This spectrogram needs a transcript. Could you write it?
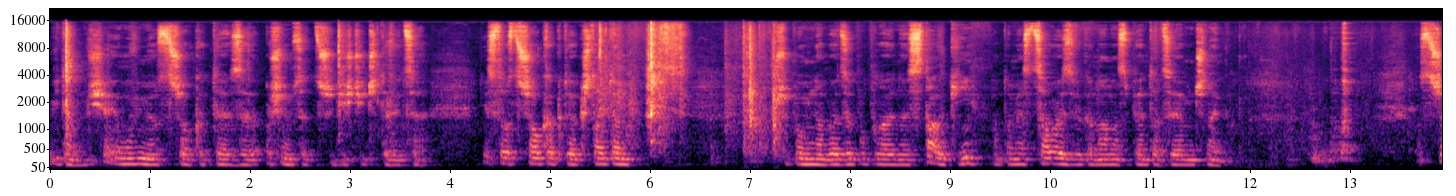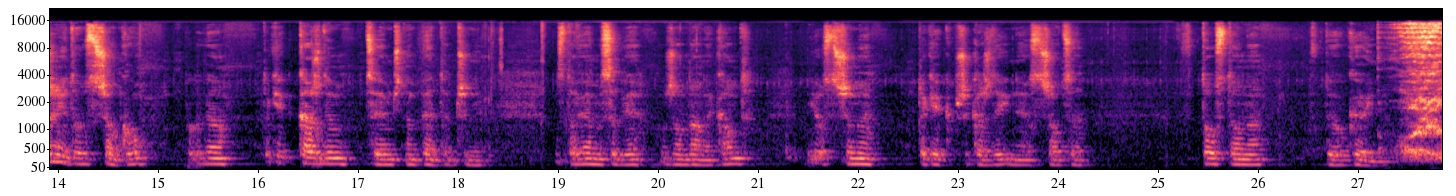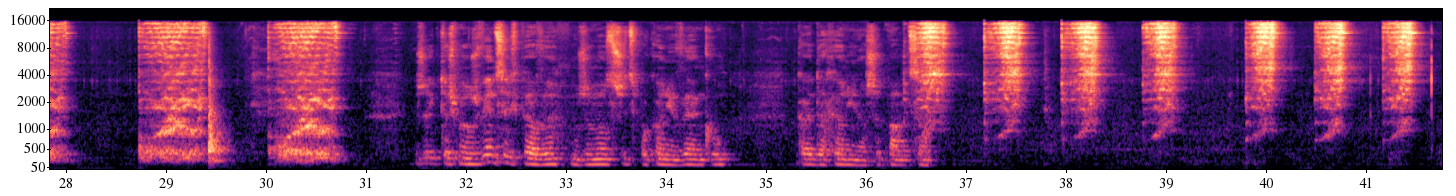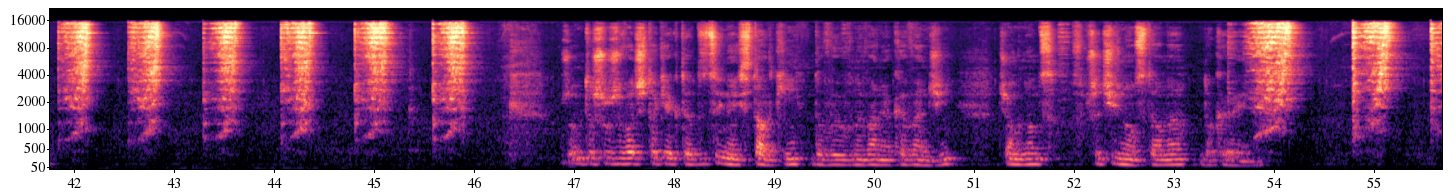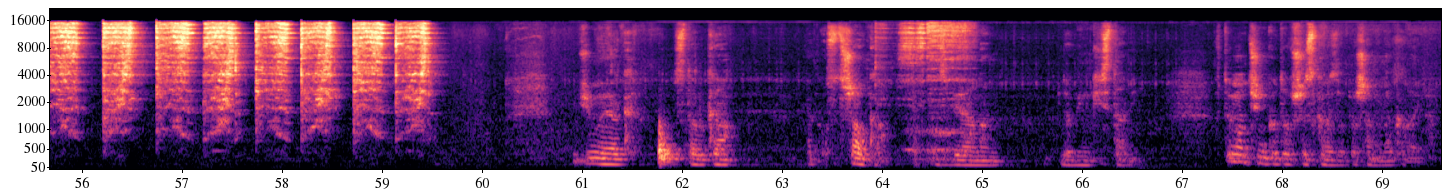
Witam. Dzisiaj omówimy ostrzałkę TZ834C. Jest to ostrzałka, która kształtem przypomina bardzo popularne stalki, natomiast cała jest wykonana z pęta ceramicznego. Ostrzenie tą ostrzałką polega tak jak każdym ceramicznym pętem, czyli ustawiamy sobie żądany kąt i ostrzymy tak jak przy każdej innej ostrzałce w tą stronę, w którą kroimy. Jeżeli ktoś ma już więcej wprawy, możemy ostrzyć spokojnie w ręku. Garda chroni nasze palce. Możemy też używać tak jak tradycyjnej stalki do wyrównywania krawędzi, ciągnąc w przeciwną stronę do krojenia. Widzimy jak stalka, jak ostrzałka zbiera nam drobinki stali. W tym odcinku to wszystko. Zapraszamy na kolejne.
